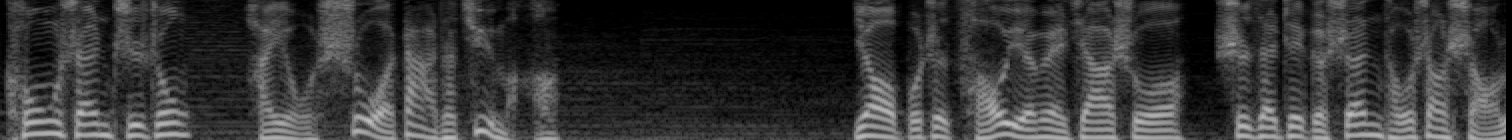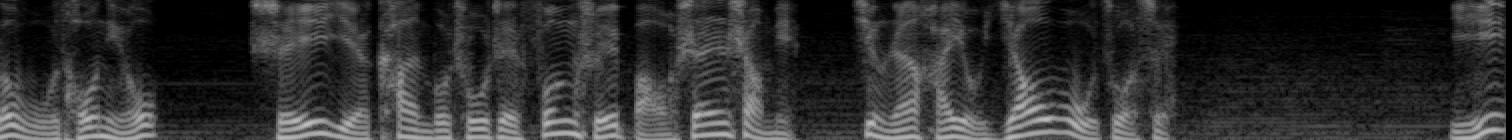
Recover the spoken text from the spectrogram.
空山之中还有硕大的巨蟒？要不是曹员外家说是在这个山头上少了五头牛，谁也看不出这风水宝山上面竟然还有妖物作祟。咦？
